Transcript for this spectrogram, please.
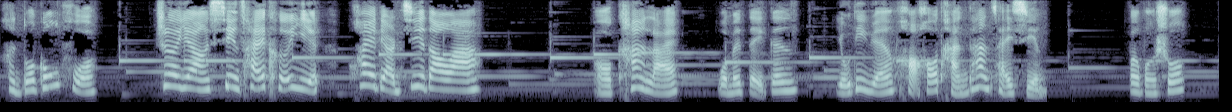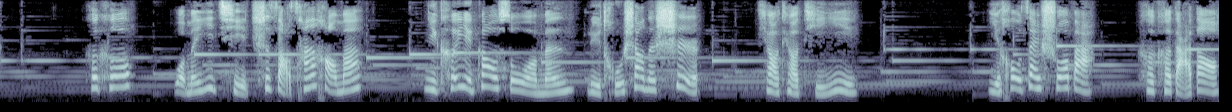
很多功夫，这样信才可以快点寄到啊。哦，看来我们得跟邮递员好好谈谈才行。蹦蹦说：“科科，我们一起吃早餐好吗？你可以告诉我们旅途上的事。”跳跳提议：“以后再说吧。”科科答道：“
